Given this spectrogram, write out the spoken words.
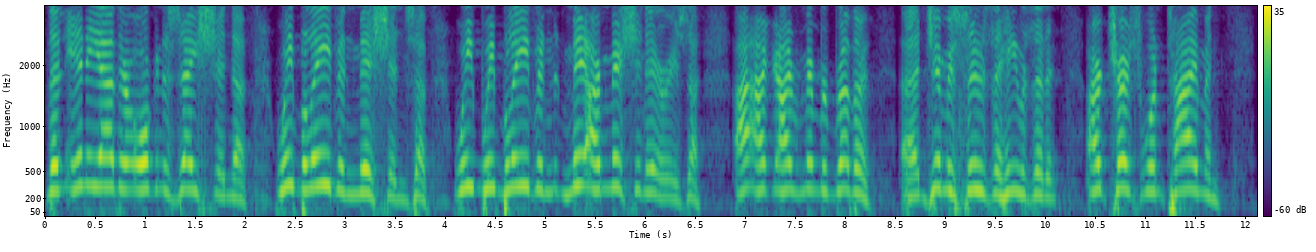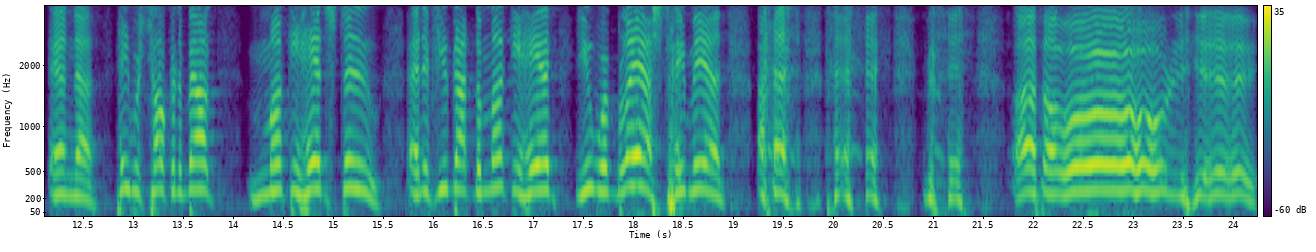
than any other organization. Uh, we believe in missions. Uh, we, we believe in mi- our missionaries. Uh, I, I, I, remember Brother uh, Jimmy Souza. He was at our church one time and and uh, he was talking about monkey head stew. And if you got the monkey head, you were blessed. Amen. I thought, oh,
